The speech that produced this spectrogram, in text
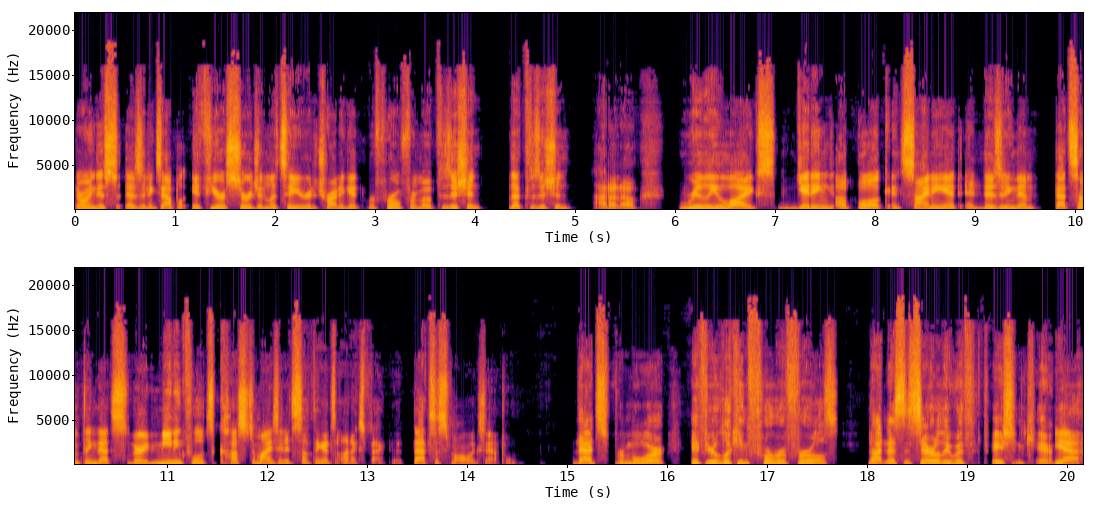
Throwing this as an example, if you're a surgeon, let's say you're going to try to get referral from a physician, that physician, I don't know, really likes getting a book and signing it and visiting them. That's something that's very meaningful. It's customized and it's something that's unexpected. That's a small example. That's for more if you're looking for referrals, not necessarily with patient care. Yeah,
